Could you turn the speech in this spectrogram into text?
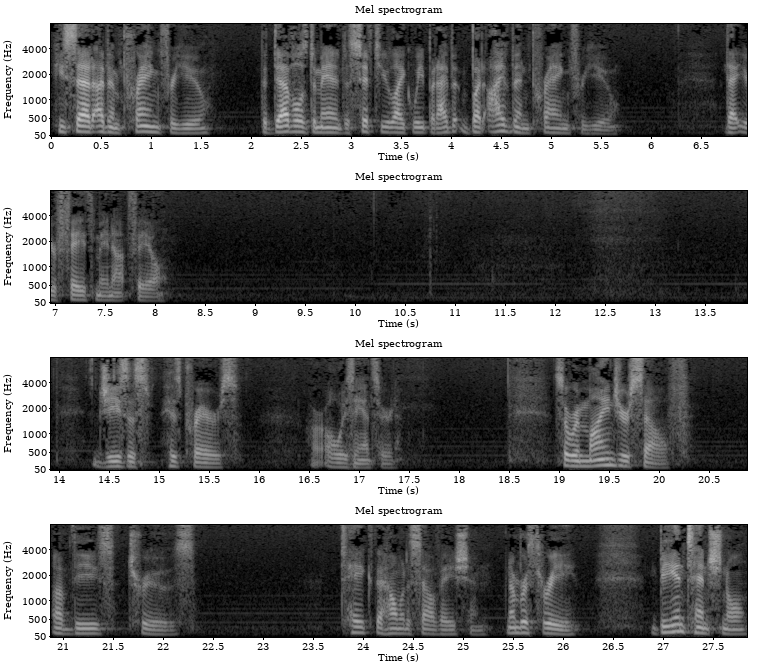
he said, I've been praying for you. The devil has demanded to sift you like wheat, but I've, been, but I've been praying for you that your faith may not fail. Jesus, his prayers are always answered. So remind yourself of these truths. Take the helmet of salvation. Number three, be intentional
